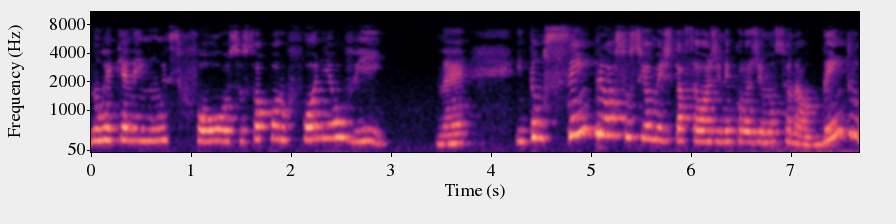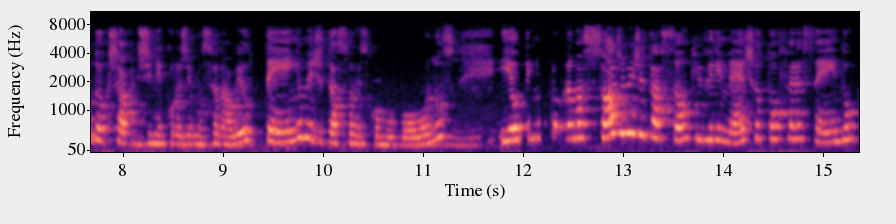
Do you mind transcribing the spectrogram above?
não requer nenhum esforço, só pôr o fone e ouvir, né? Então, sempre eu associo a meditação à ginecologia emocional. Dentro do workshop de ginecologia emocional, eu tenho meditações como bônus uhum. e eu tenho um programa só de meditação que vira e mexe, eu estou oferecendo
